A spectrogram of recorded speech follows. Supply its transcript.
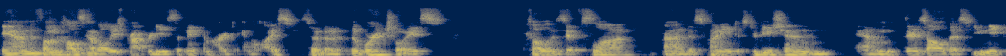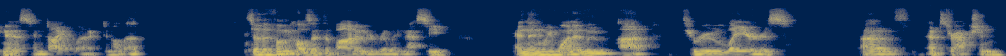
And the phone calls have all these properties that make them hard to analyze. So the, the word choice follows Zipf's law, uh, this funny distribution, and, and there's all this uniqueness and dialect and all that. So the phone calls at the bottom are really messy. And then we want to move up through layers of abstraction.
